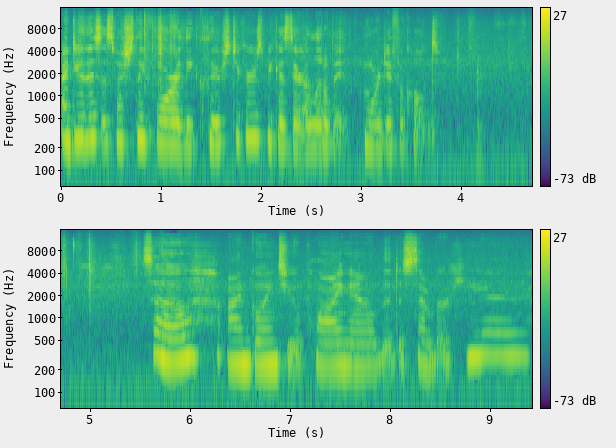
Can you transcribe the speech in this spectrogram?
I do this especially for the clear stickers because they're a little bit more difficult. So I'm going to apply now the December here,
